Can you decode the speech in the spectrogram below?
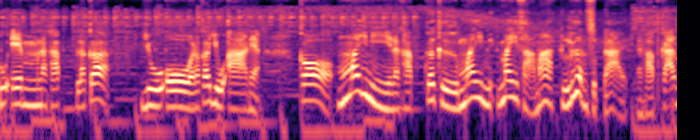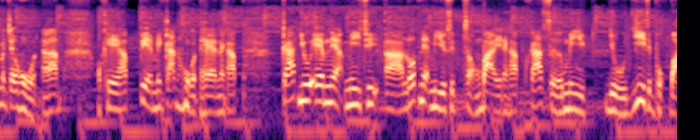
UM นะครับ แล้วก็ UO แล้วก็ UR เนี่ย ก็ไม่มีนะครับ ก็คือไม่ไม่สามารถเลื่อนสุดได้นะครับ การ์ดมันจะโหดนะครับ โอเคครับ เปลี่ยนเป็นการโหดแทนนะครับ การ์ด UM เนี่ย มีที่อ่ารถเนี่ยมีอยู่ 12 ใบนะครับ การ์ดเสริมมีอยู่ 26 ใบ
